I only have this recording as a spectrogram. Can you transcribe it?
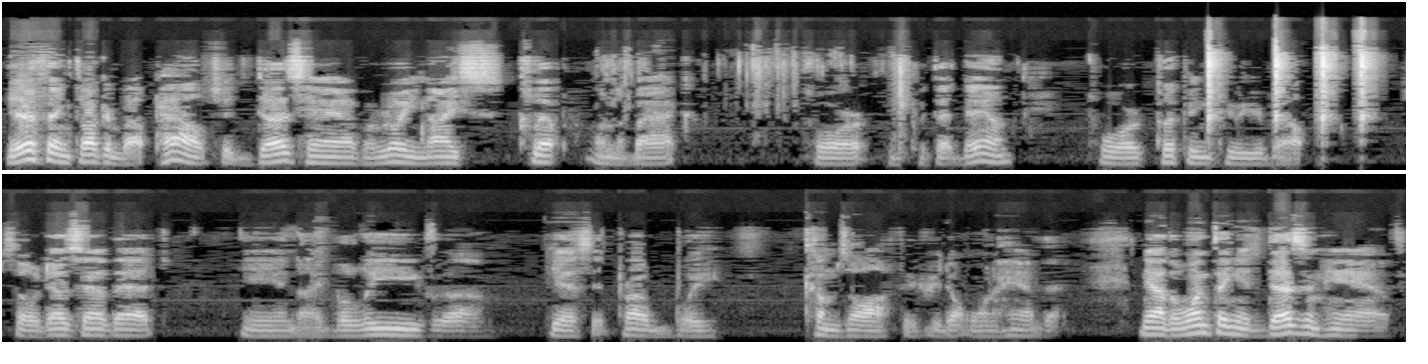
The other thing, talking about pouch, it does have a really nice clip on the back for, put that down, for clipping to your belt. So it does have that, and I believe, uh, yes, it probably comes off if you don't want to have that. Now, the one thing it doesn't have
